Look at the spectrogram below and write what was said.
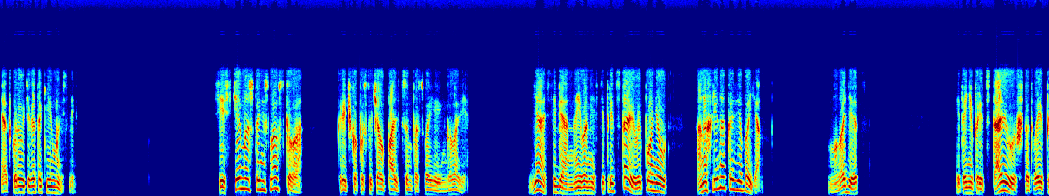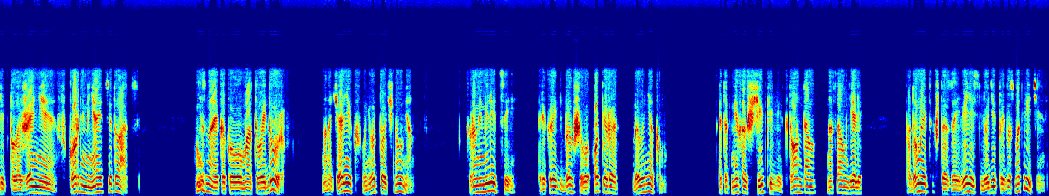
И откуда у тебя такие мысли? Система Станиславского, Кричко постучал пальцем по своей голове. Я себя на его месте представил и понял, а нахрена козе баян? Молодец. И ты не представил, что твои предположения в корне меняют ситуацию. Не знаю, какого ума твой Дуров, но начальник у него точно умен. Кроме милиции, прикрыть бывшего опера было некому. Этот Миховщик или кто он там на самом деле, подумает, что заявились люди предусмотрительные.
